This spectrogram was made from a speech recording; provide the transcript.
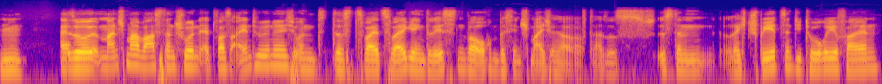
hm. Also manchmal war es dann schon etwas eintönig und das 2-2 gegen Dresden war auch ein bisschen schmeichelhaft. Also es ist dann recht spät sind die Tore gefallen.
